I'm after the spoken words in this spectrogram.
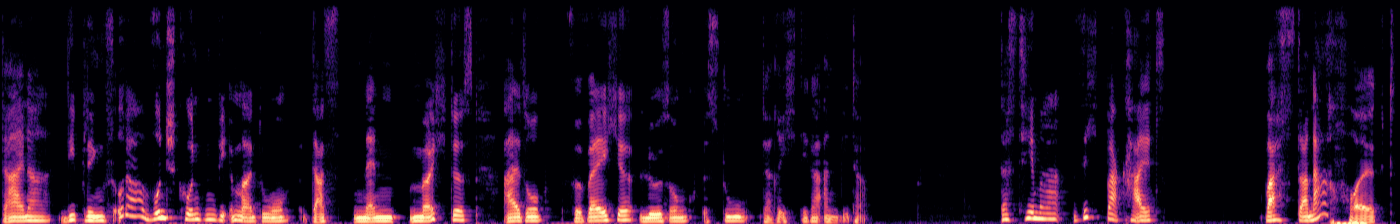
deiner Lieblings- oder Wunschkunden, wie immer du das nennen möchtest. Also für welche Lösung bist du der richtige Anbieter? Das Thema Sichtbarkeit, was danach folgt,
